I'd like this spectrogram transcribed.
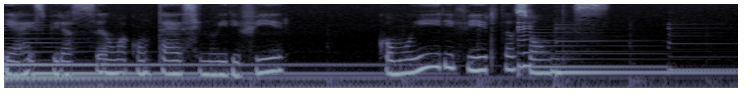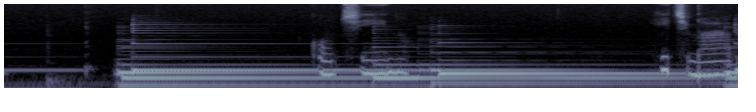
E a respiração acontece no ir e vir, como ir e vir das ondas. Contínuo, ritmado.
